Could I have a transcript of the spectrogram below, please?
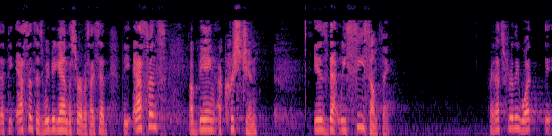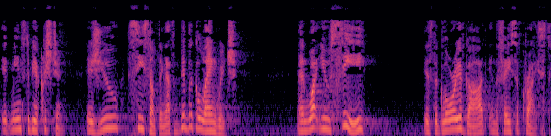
that the essence, as we began the service, I said the essence of being a Christian is that we see something. Right? That's really what it means to be a Christian, is you see something. That's biblical language. And what you see is the glory of God in the face of Christ.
